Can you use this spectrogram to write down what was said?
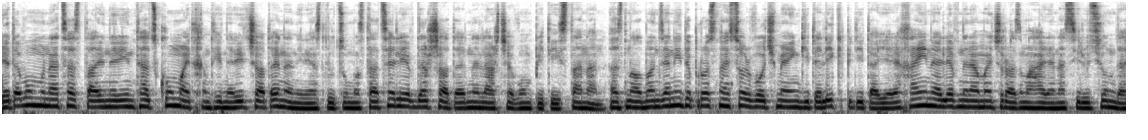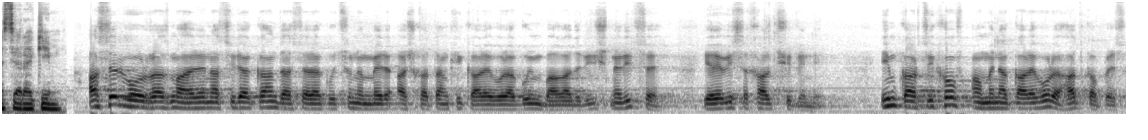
Յետևում մնացած տարիների ընթացքում այդ խնդիրներից շատերն են իրենց լուծումը ստացել եւ դեռ շատերն էլ արժևում պիտի ստանան։ Ըստ Նալբանդյանի դպրոցն այսօր ոչ միայն գիտելիք պիտի տա երեխային, այլև նրա մեջ ռազմահայրենասիրություն դասյարակի։ Ասել, որ ռազմահայրենասիրական դասյարակությունը մեր աշխատանքի կարևորագույն բաղադրիչներից է, երևի սխալ չի լինի։ Իմ կարծիքով ամենակարևորը հատկապես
